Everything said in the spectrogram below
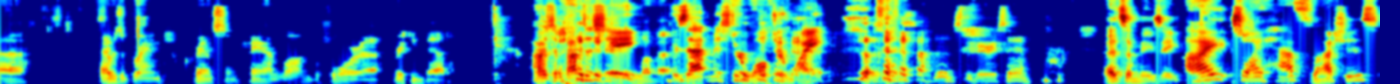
Uh, I was a Bryan Cranston fan long before uh, Breaking Bad. I was about to say, it. is that Mr. Walter White? It is, it is the very same. That's amazing. I so I have flashes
